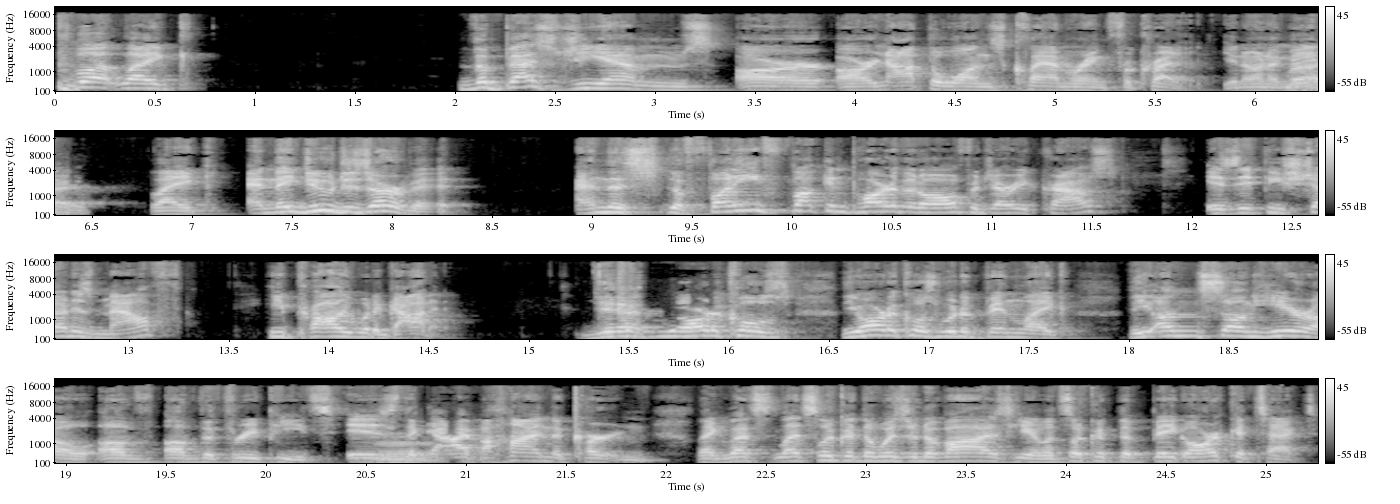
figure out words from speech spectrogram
But like, the best GMs are are not the ones clamoring for credit. You know what I mean? Right. Like, and they do deserve it. And this, the funny fucking part of it all for Jerry Krause is if he shut his mouth, he probably would have got it. Yeah. the articles, the articles would have been like the unsung hero of of the three peats is mm. the guy behind the curtain. Like let's let's look at the Wizard of Oz here. Let's look at the big architect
